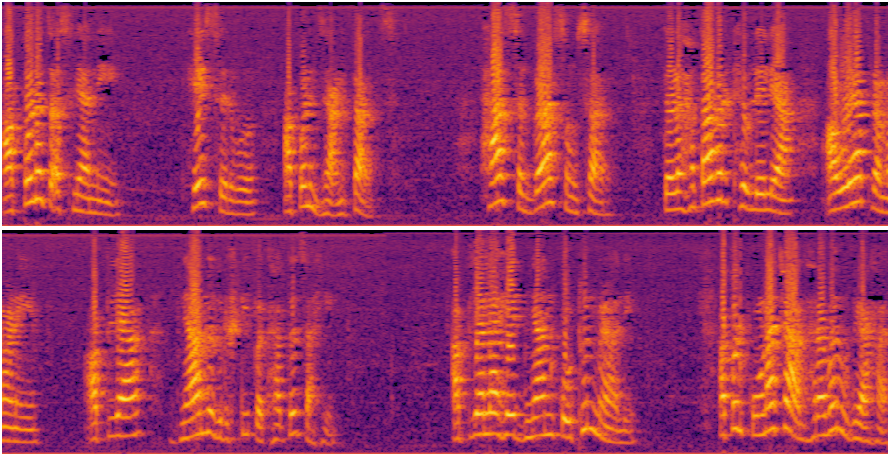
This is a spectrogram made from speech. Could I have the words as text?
आपणच असल्याने हे सर्व आपण जाणताच. हा सगळा संसार तळहातावर ठेवलेल्या आवळ्याप्रमाणे आपल्या ज्ञानदृष्टीपथातच आहे. आपल्याला हे ज्ञान कोठून मिळाले? आपण कोणाच्या आधारावर उभे आहात?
